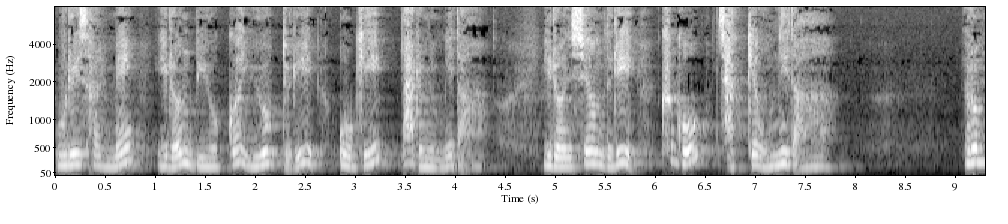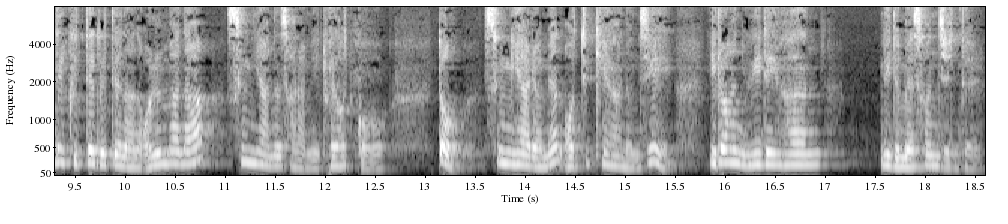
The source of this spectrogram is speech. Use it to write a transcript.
우리 삶에 이런 미혹과 유혹들이 오기 나름입니다. 이런 시험들이 크고 작게 옵니다. 여러분들 그때그때 난 얼마나 승리하는 사람이 되었고 또 승리하려면 어떻게 해야 하는지 이러한 위대한 믿음의 선진들,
